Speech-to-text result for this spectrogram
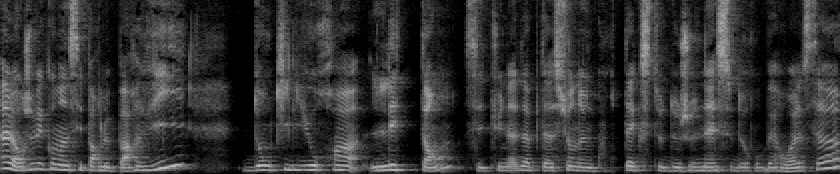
Alors, je vais commencer par le parvis. Donc, il y aura L'étang. C'est une adaptation d'un court texte de jeunesse de Robert Walser.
